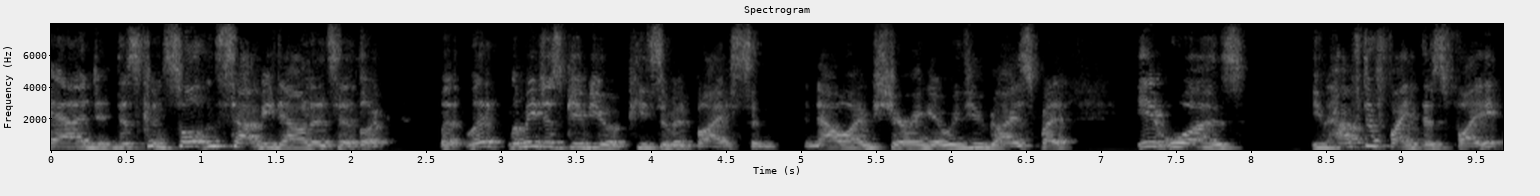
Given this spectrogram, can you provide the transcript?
and this consultant sat me down and said, look, let, let, let me just give you a piece of advice. And, and now I'm sharing it with you guys. But it was, you have to fight this fight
